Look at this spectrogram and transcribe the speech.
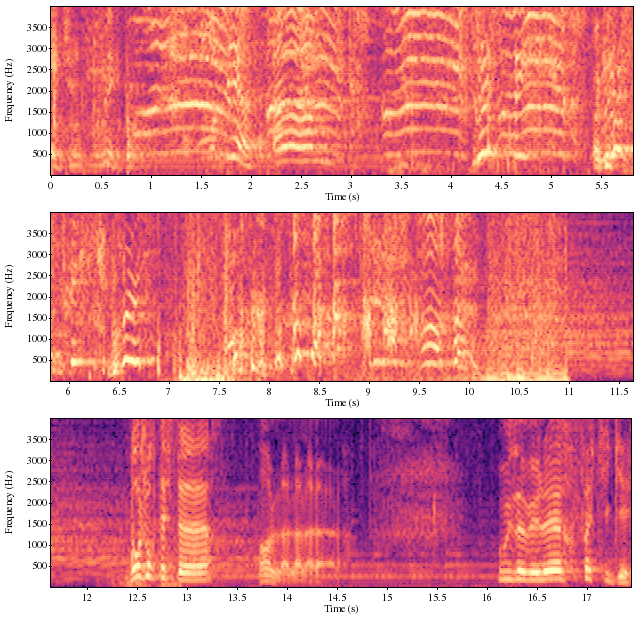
Eentje, twee. Oh nee. Ehm rustig. Rustig. Bruce Bonjour testeur Oh là là là là là. Vous avez l'air fatigué.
